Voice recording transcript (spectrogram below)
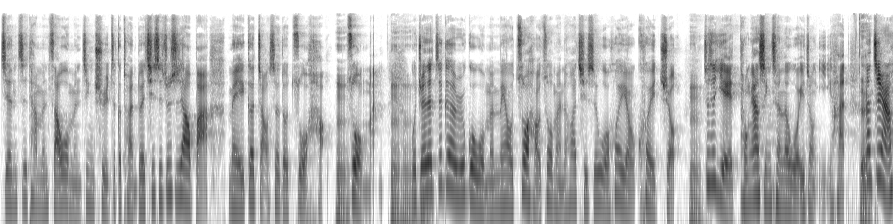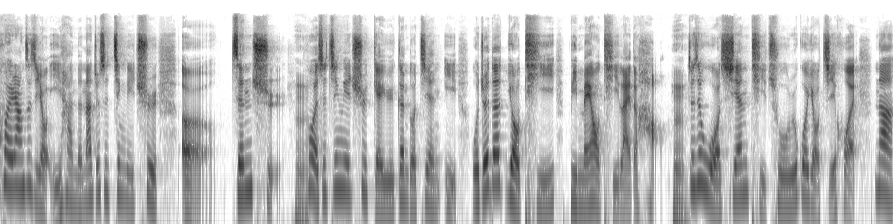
监制他们找我们进去这个团队，其实就是要把每一个角色都做好、嗯做满。嗯嗯，我觉得这个如果我们没有做好、做满的话，其实我会有愧疚。嗯就是也同样形成了我一种遗憾。那既然会让自己有遗憾的，那就是尽力去呃争取，嗯或者是尽力去给予更多建议。我觉得有提比没有提来的好。嗯就是我先提出，如果有机会，那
